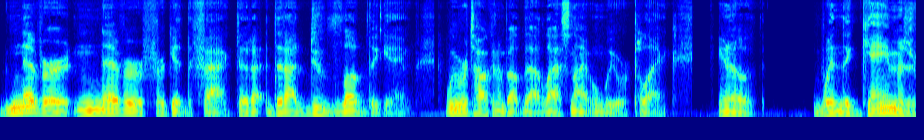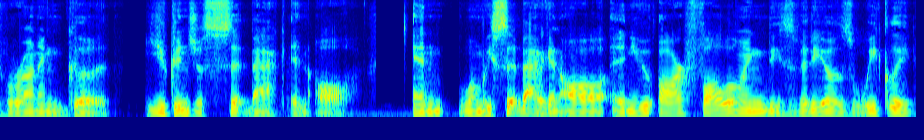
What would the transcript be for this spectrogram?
never, never forget the fact that I, that I do love the game. We were talking about that last night when we were playing. You know, when the game is running good, you can just sit back in awe and when we sit back in awe and you are following these videos weekly,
